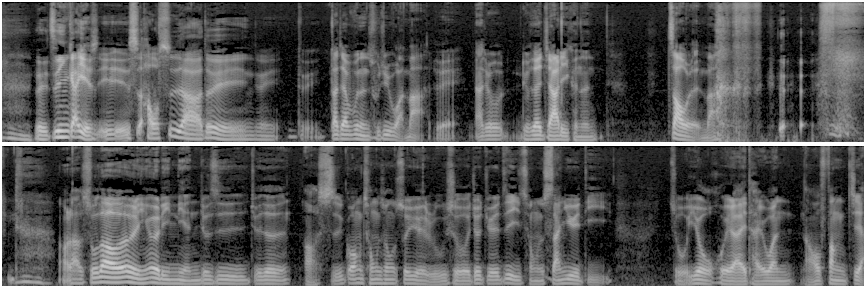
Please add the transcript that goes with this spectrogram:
对，这应该也是也是好事啊！对对对，大家不能出去玩嘛，对，那就留在家里，可能造人吧。好啦，说到二零二零年，就是觉得啊，时光匆匆，岁月如梭，就觉得自己从三月底左右回来台湾，然后放假，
